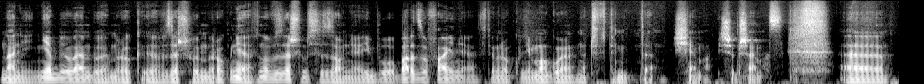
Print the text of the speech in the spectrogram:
na niej nie byłem, byłem rok, w zeszłym roku, nie, no w zeszłym sezonie i było bardzo fajnie. W tym roku nie mogłem, znaczy w tym, ten, siema, pisze Przemas. E,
